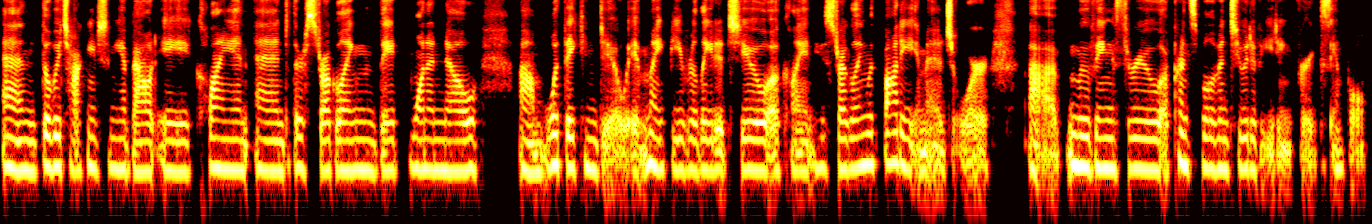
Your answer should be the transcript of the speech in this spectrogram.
and they'll be talking to me about a client and they're struggling. They want to know um, what they can do. It might be related to a client who's struggling with body image or uh, moving through a principle of intuitive eating, for example.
